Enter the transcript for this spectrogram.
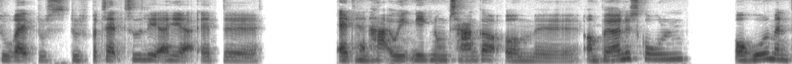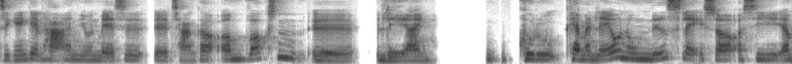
du, du, du fortalte tidligere her, at, øh, at han har jo egentlig ikke nogen tanker om, øh, om børneskolen overhovedet, men til gengæld har han jo en masse øh, tanker om voksenlæring. Øh. Kunne du, kan man lave nogle nedslag så og sige, at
